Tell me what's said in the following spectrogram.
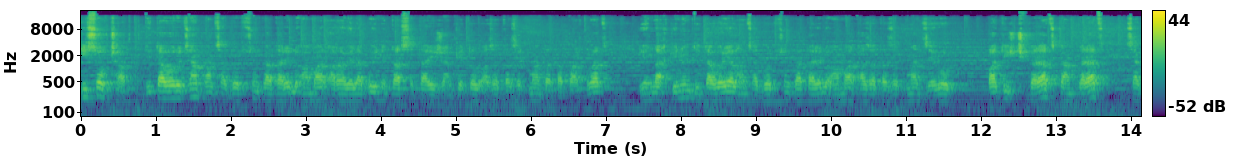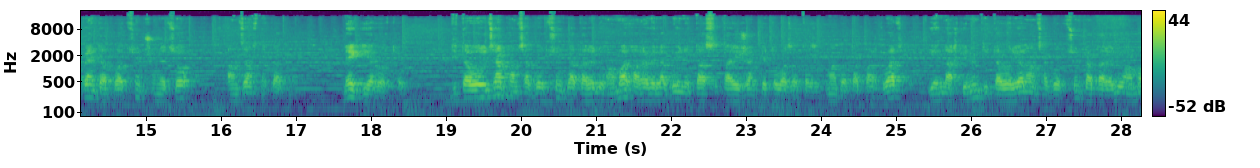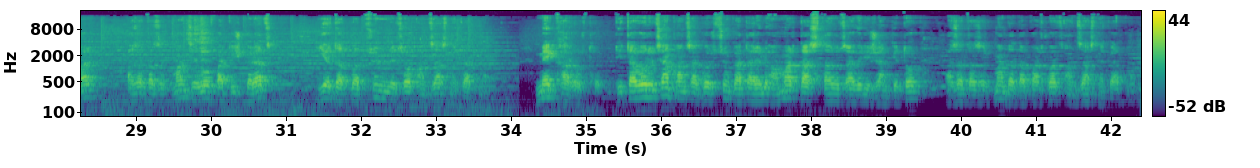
կիսով չափ դիտավորությամբ հանցագործություն կատարելու համար առավելագույնը 10 տարի ժամկետով ազատազրկման դատապարտված եւ նախկինում դիտավորյալ հանցագործություն կատարելու համար ազատազրկման ձևով պատիժ չկրած կամ կրած, սակայն դատվածություն չունեցող անձանց նկատմամբ։ 1/3 Դիտավորությամբ հանցագործություն կատարելու համար առավելագույնը 10 տարի ժամկետով ազատազրկման դատապարտված եւ նախկինում դիտավորյալ հանցագործություն կատարելու համար ազատազրկման ձևով պատիժ կրած եւ դատվածություն ունեցող անձանց նկատմամբ 1/4 դիտավորությամբ հանցագործություն կատարելու համար 10 տարուց ավելի ժամկետով ազատազրկման դատապարտված անձանց նկատմամբ։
